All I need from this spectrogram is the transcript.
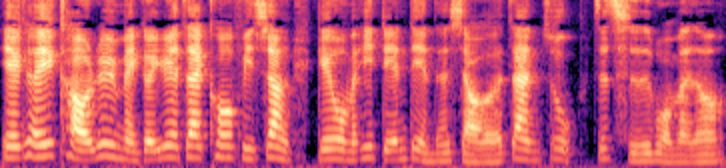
也可以考虑每个月在 Coffee 上给我们一点点的小额赞助，支持我们哦。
